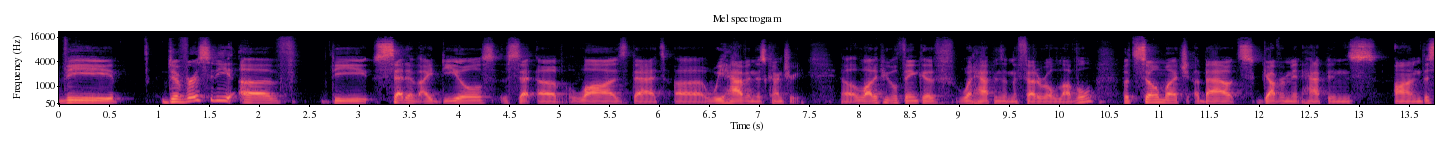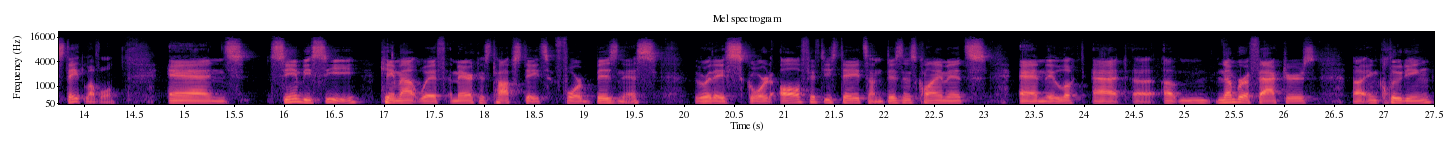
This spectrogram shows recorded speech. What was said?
the diversity of the set of ideals, the set of laws that uh, we have in this country. A lot of people think of what happens on the federal level, but so much about government happens on the state level. And CNBC came out with America's top states for business, where they scored all 50 states on business climates, and they looked at uh, a number of factors, uh, including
